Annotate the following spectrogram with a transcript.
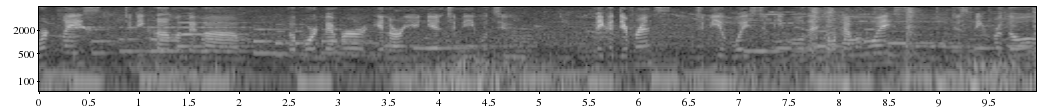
workplace, to become a, um, a board member in our union, to be able to make a difference, to be a voice to people that don't have a voice, speak for those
